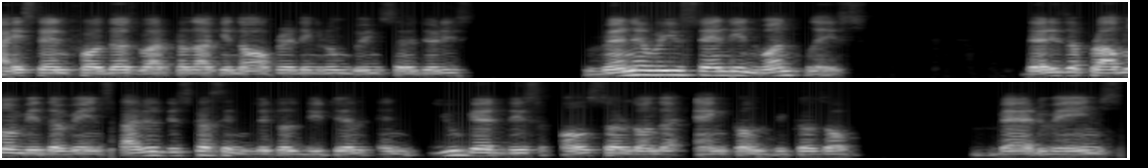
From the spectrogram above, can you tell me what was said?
I stand for દસ બાર કલાક in the operating room doing surgeries. Whenever you stand in one place, there is a problem with the veins. I will discuss in little detail and you get these ulcers on the ankles because of bad veins,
